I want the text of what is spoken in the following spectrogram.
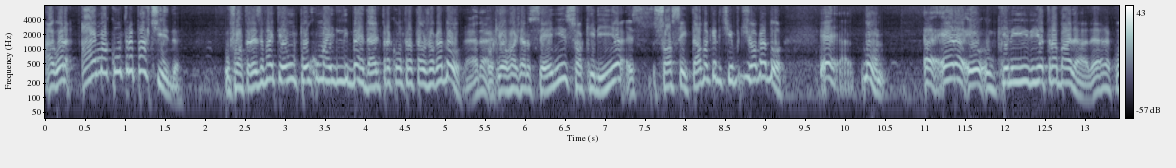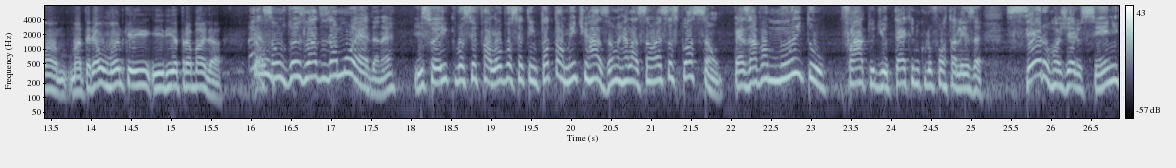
Agora, há uma contrapartida o Fortaleza vai ter um pouco mais de liberdade para contratar o jogador. Verdade. Porque o Rogério Ceni só queria, só aceitava aquele tipo de jogador. É, bom, é, era eu, o que ele iria trabalhar, né? era com a material humano que ele iria trabalhar. Então... É, são os dois lados da moeda, né? Isso aí que você falou, você tem totalmente razão em relação a essa situação. Pesava muito o fato de o técnico do Fortaleza ser o Rogério Ceni,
